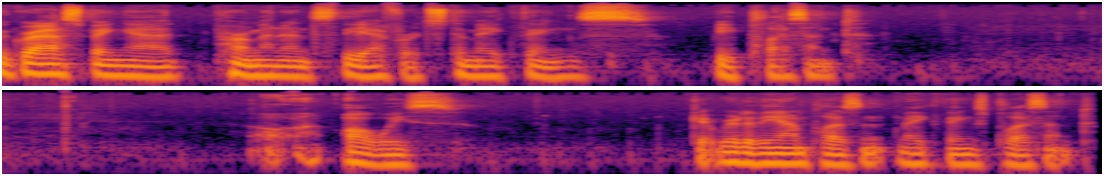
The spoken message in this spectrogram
The grasping at permanence, the efforts to make things be pleasant. Always get rid of the unpleasant, make things pleasant.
